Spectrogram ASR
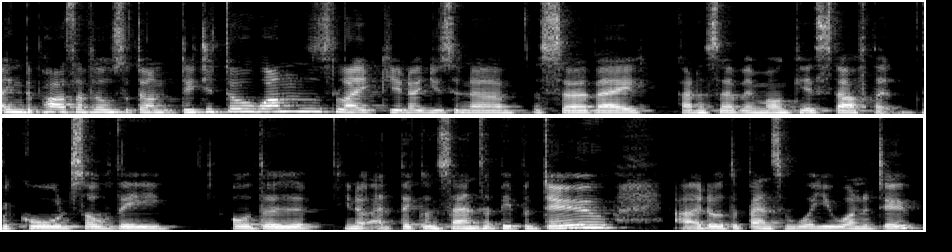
In the past, I've also done digital ones, like you know, using a, a survey, kind of survey monkey stuff that records all the all the you know the consents that people do. Uh, it all depends on what you want to do.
